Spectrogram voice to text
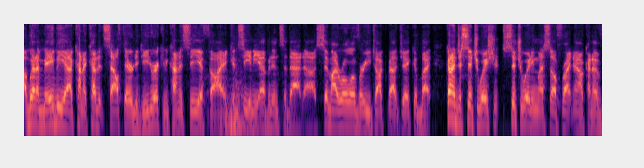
I'm going to maybe uh, kind of cut it south there to Dieterich and kind of see if I can see any evidence of that uh, semi rollover you talked about, Jacob. But kind of just situation situating myself right now, kind of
